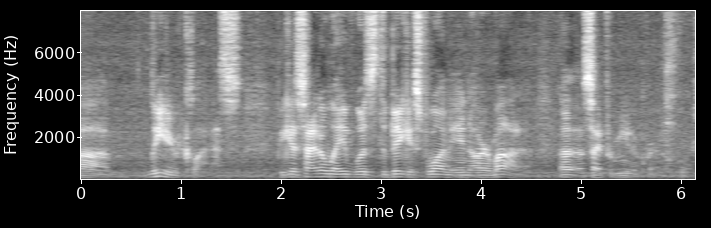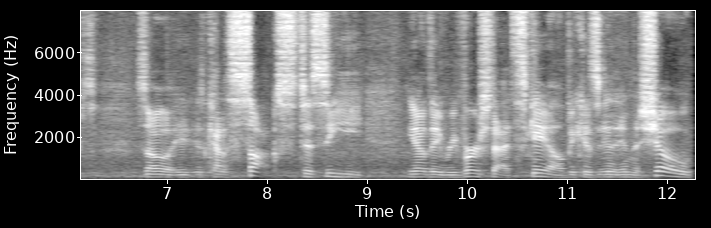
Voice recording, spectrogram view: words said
um, leader class, because tidal wave was the biggest one in Armada, uh, aside from Unicron, of course. So it, it kind of sucks to see, you know, they reverse that scale because in, in the show,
